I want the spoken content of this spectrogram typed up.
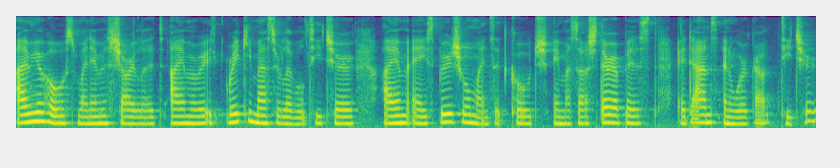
I'm your host. My name is Charlotte. I am a Reiki Master Level teacher. I am a spiritual mindset coach, a massage therapist, a dance and workout teacher.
